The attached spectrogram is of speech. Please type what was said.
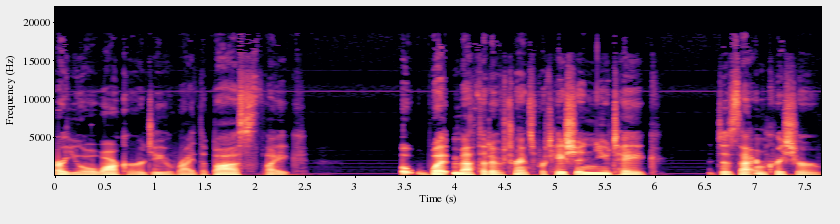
are you a walker? Do you ride the bus? Like, uh, what method of transportation you take? Does that increase your,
